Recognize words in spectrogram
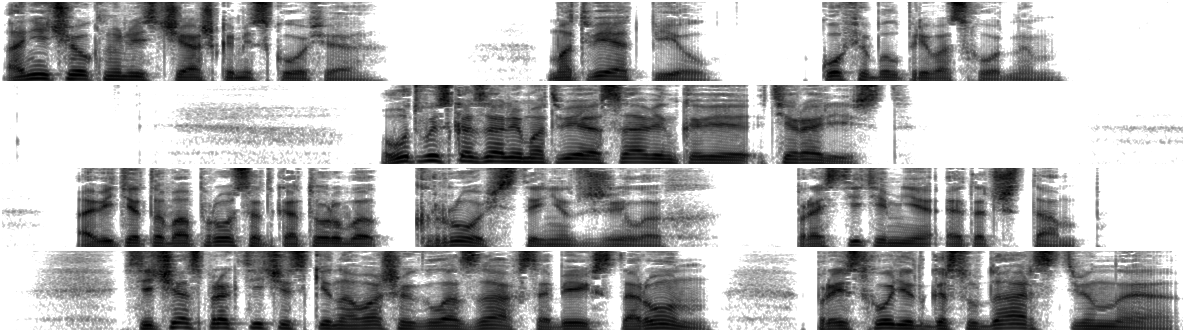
Они чокнулись чашками с кофе. Матвей отпил. Кофе был превосходным. «Вот вы сказали, Матвей, о Савенкове террорист. А ведь это вопрос, от которого кровь стынет в жилах. Простите мне этот штамп. Сейчас практически на ваших глазах с обеих сторон происходит государственное,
